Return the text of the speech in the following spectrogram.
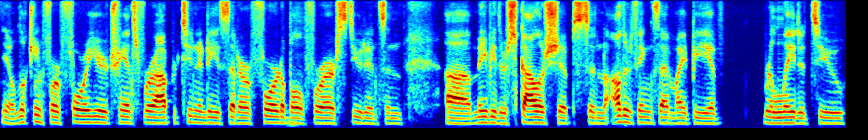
you know looking for four-year transfer opportunities that are affordable for our students and uh, maybe there's scholarships and other things that might be related to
